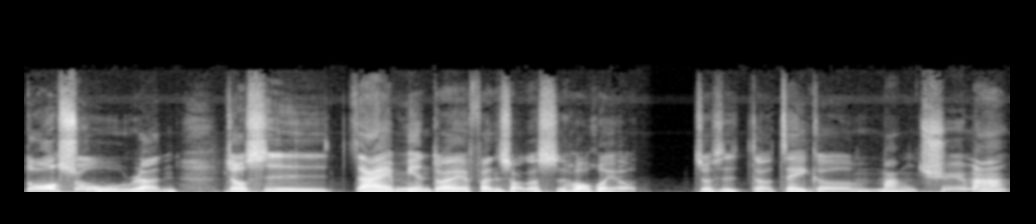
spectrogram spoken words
多数人就是在面对分手的时候会有就是的这个盲区吗？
